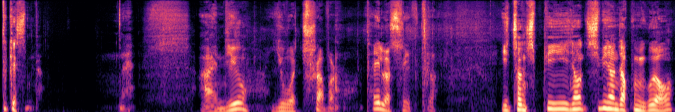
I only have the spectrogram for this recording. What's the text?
듣겠습니다. 네. I Knew You Were Trouble. 테일러 스위프트. 2012년 12년 작품이고요.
